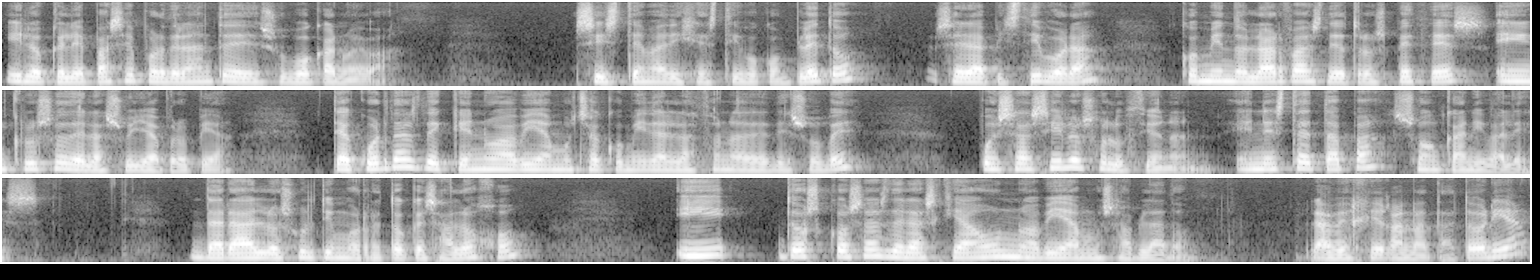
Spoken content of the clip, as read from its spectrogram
y lo que le pase por delante de su boca nueva. Sistema digestivo completo, será piscívora, comiendo larvas de otros peces e incluso de la suya propia. ¿Te acuerdas de que no había mucha comida en la zona de desove? Pues así lo solucionan. En esta etapa son caníbales. Dará los últimos retoques al ojo y dos cosas de las que aún no habíamos hablado. La vejiga natatoria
